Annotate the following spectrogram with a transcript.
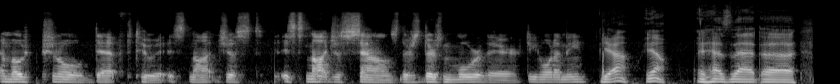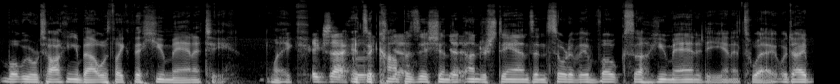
emotional depth to it. It's not just it's not just sounds. There's there's more there. Do you know what I mean? Yeah, yeah. It has that uh, what we were talking about with like the humanity. Like exactly, it's a composition yeah. that yeah. understands and sort of evokes a humanity in its way, which I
